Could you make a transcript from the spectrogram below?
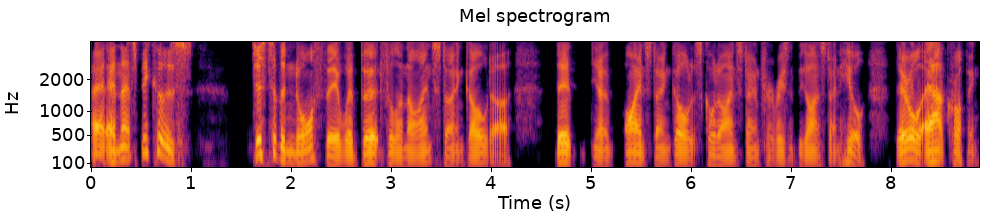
And, and that's because just to the north there, where Burtville and Ironstone Gold are, they're, you know, Ironstone Gold, it's called Ironstone for a reason, Big Ironstone Hill, they're all outcropping.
